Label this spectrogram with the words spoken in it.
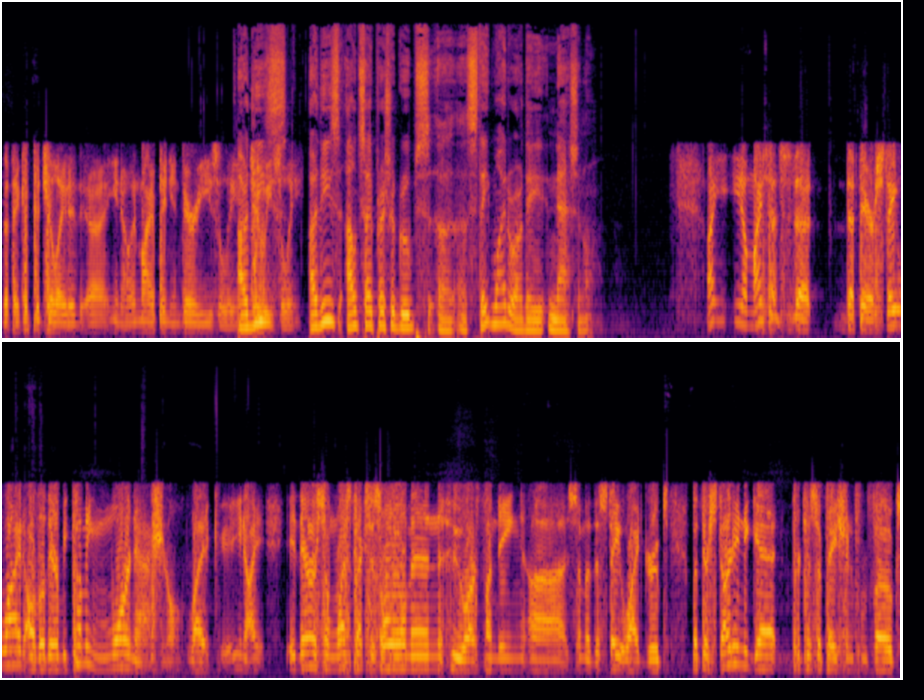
that they capitulated, uh, you know, in my opinion, very easily, are too these, easily. Are these outside pressure groups uh, uh, statewide or are they national? I, you know, my sense is that that they're statewide, although they're becoming more national. Like, you know, I, there are some West Texas oilmen who are funding uh, some of the statewide groups, but they're starting to get participation from folks,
